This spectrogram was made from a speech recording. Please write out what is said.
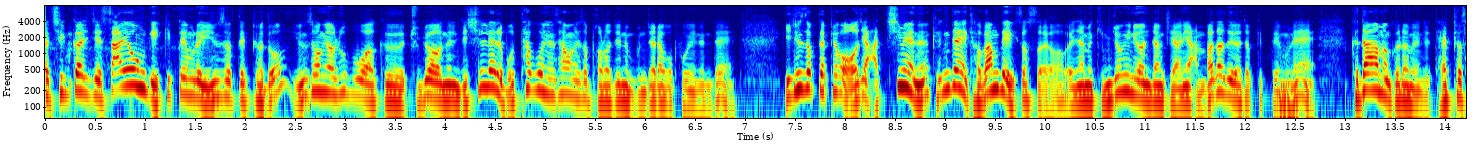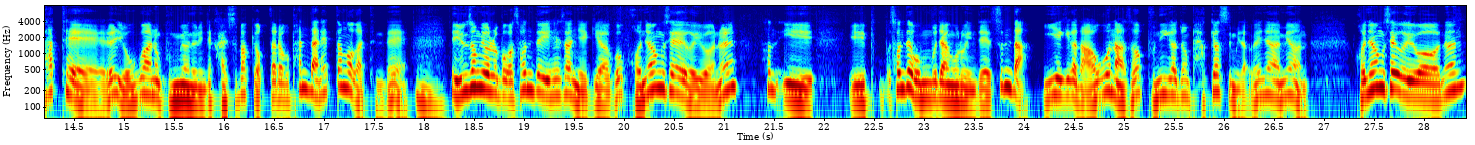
그러니까 지금까지 이제 쌓여온 게 있기 때문에 이준석 대표도 윤석열 후보와 그 주변을 이제 신뢰를 못 하고 있는 상황에서 벌어지는 문제라고 보이는데 이준석 대표가 어제 아침에는 굉장히 격앙돼 있었어요. 왜냐하면 김종인 위원장 제안이 안 받아들여졌기 때문에 그 다음은 그러면 이제 대표 사퇴를 요구하는 국면으로 이제 갈 수밖에 없다라고 판단했던 것 같은데 음. 윤석열 후보가 선대위 해산 얘기하고 권영세 의원을 선, 이, 이 선대 본부장으로 이제 쓴다. 이 얘기가 나오고 나서 분위기가 좀 바뀌었습니다. 왜냐하면 권영세 의원은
